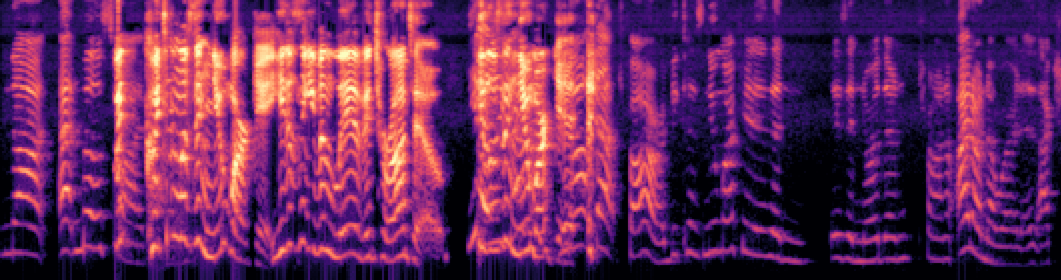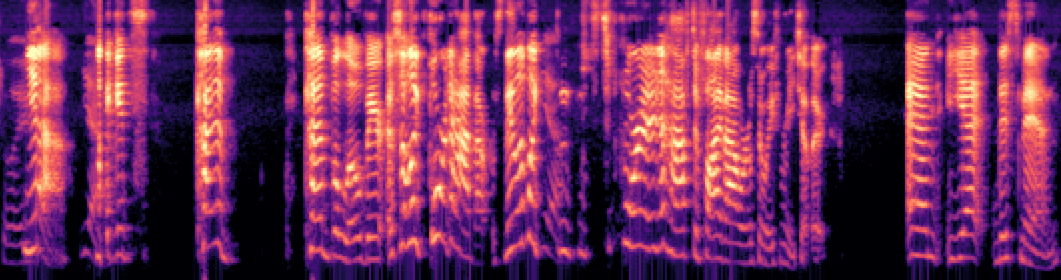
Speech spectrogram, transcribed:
not at most five. Quentin hours. lives in Newmarket. He doesn't even live in Toronto. Yeah, he lives in Newmarket. Not that far because Newmarket is in is in northern Toronto. I don't know where it is actually. Yeah. Yeah. Like it's kind of kind of below bear. So like four and a half hours. They live like Yeah. four and a half to five hours away from each other, and yet this man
